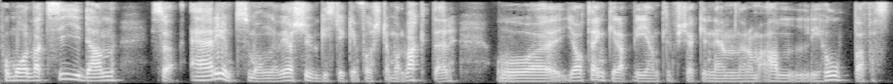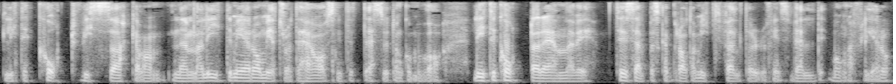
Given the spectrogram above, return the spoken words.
På målvaktssidan så är det ju inte så många, vi har 20 stycken första målvakter mm. och jag tänker att vi egentligen försöker nämna dem allihopa fast lite kort. Vissa kan man nämna lite mer om. Jag tror att det här avsnittet dessutom kommer vara lite kortare än när vi till exempel ska prata mittfältare och det finns väldigt många fler att,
